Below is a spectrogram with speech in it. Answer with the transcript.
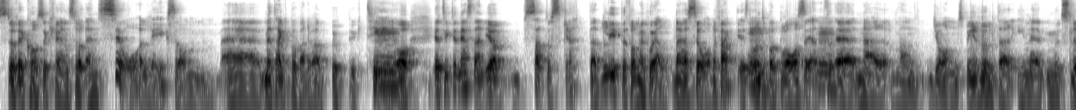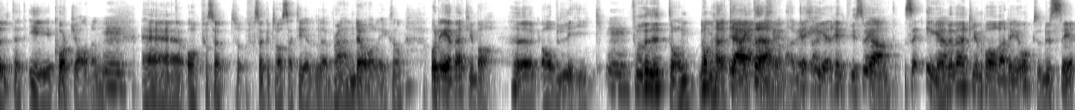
större konsekvenser än så liksom. Eh, med tanke på vad det var uppbyggt till. Mm. Och jag tyckte nästan, jag satt och skrattade lite för mig själv när jag såg det faktiskt. Mm. Och inte på ett bra sätt. Mm. Eh, när man, John springer runt där inne mot slutet i courtyarden. Mm. Eh, och försöker, försöker ta sig till Bran då liksom. Och det är verkligen bara hög av lik. Mm. Förutom de här Ja, ja, karaktärerna. precis, det är rent visuellt. Ja. Så är Ja. det verkligen bara det också. Du ser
